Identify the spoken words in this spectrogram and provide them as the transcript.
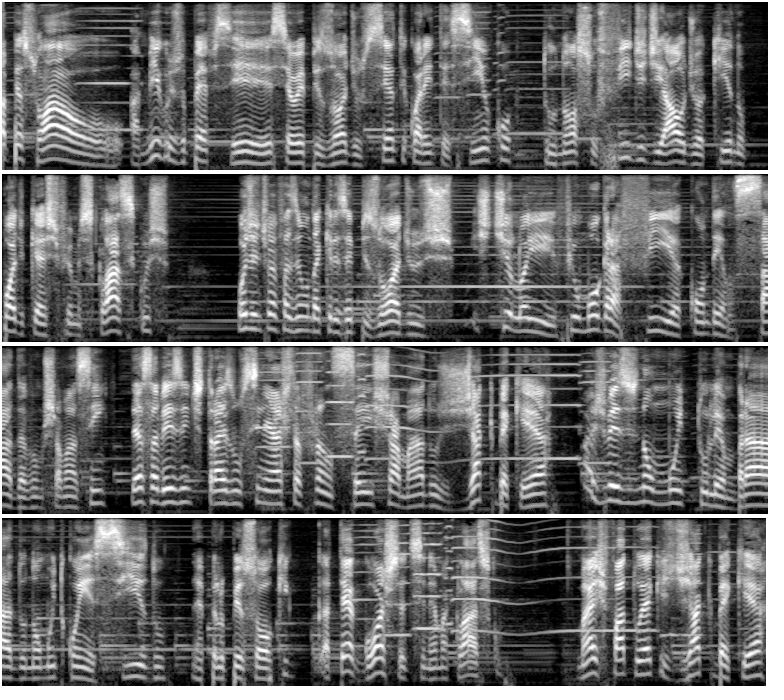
Fala pessoal, amigos do PFC, esse é o episódio 145 do nosso feed de áudio aqui no podcast Filmes Clássicos. Hoje a gente vai fazer um daqueles episódios estilo aí filmografia condensada, vamos chamar assim. Dessa vez a gente traz um cineasta francês chamado Jacques Becker, às vezes não muito lembrado, não muito conhecido né, pelo pessoal que até gosta de cinema clássico, mas fato é que Jacques Becker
